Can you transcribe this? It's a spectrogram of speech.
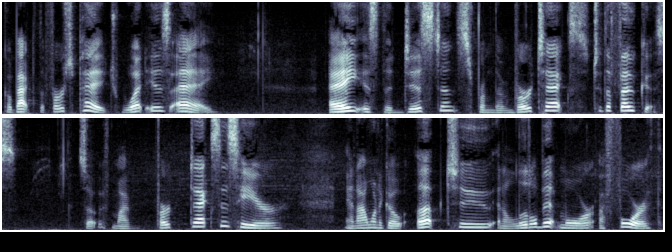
Go back to the first page. What is A? A is the distance from the vertex to the focus. So if my vertex is here and I want to go up to and a little bit more, a fourth,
